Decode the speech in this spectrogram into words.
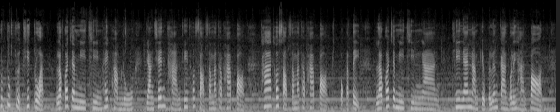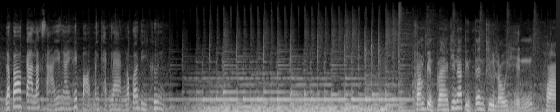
ทุกๆ จุดที่ตรวจเราก็จะมีทีมให้ความรู้ อย่างเช่นฐานที่ทดสอบสมรรถภาพปอด ถ้าทดสอบสมรรถภาพปอดผิดปกติเราก็จะมีทีมงานที่แนะนำเกี่ยวกับเรื่องการบริหารปอด แล้วก็การรักษายังไงให้ปอดมันแข็งแรงแล้วก็ดีขึ้น ความเปลี่ยนแปลงที่น่าตื่นเต้นคือเราเห็นความ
